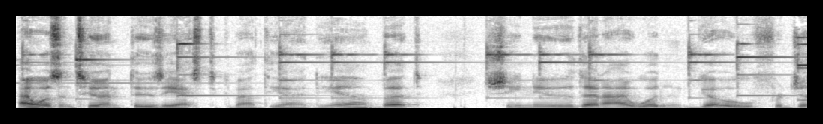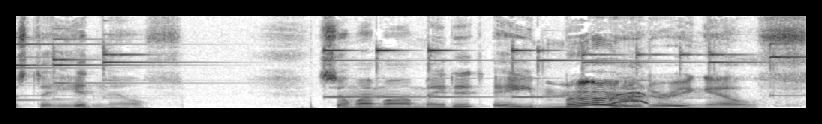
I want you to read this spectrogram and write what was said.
I wasn't too enthusiastic about the idea, but she knew that I wouldn't go for just a hidden elf. So my mom made it a murdering elf.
